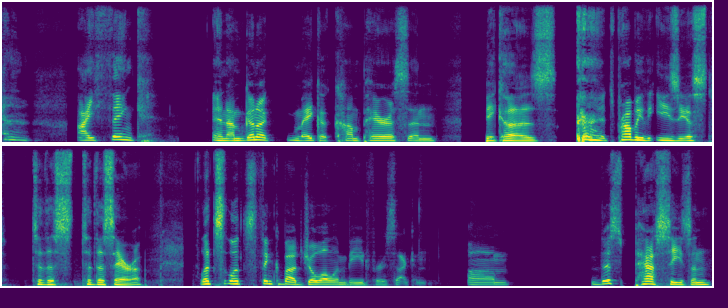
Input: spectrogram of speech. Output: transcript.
I think, and I'm gonna make a comparison because it's probably the easiest to this to this era. Let's let's think about Joel Embiid for a second. Um, this past season,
